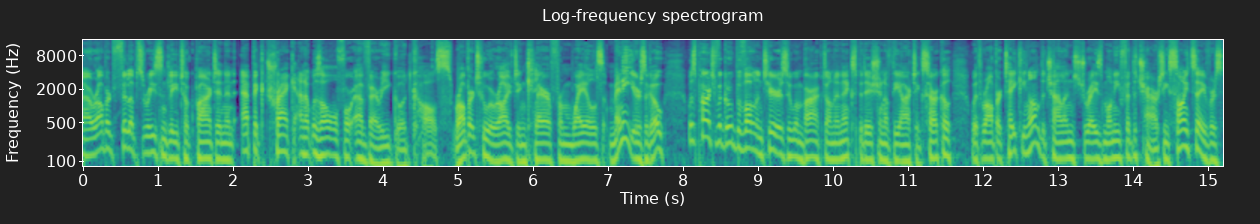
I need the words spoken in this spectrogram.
Now, Robert Phillips recently took part in an epic trek, and it was all for a very good cause. Robert, who arrived in Clare from Wales many years ago, was part of a group of volunteers who embarked on an expedition of the Arctic Circle, with Robert taking on the challenge to raise money for the charity Sightsavers.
